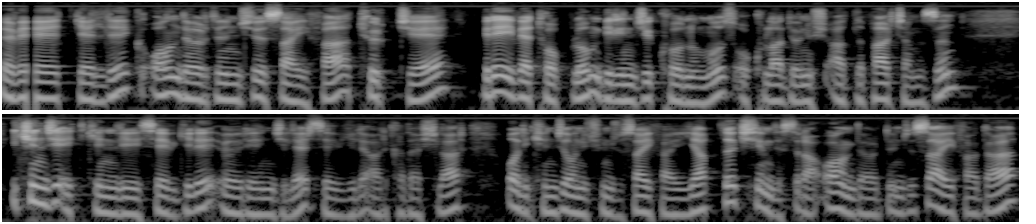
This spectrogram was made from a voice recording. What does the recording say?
Evet geldik 14. sayfa Türkçe Birey ve Toplum birinci konumuz Okula Dönüş adlı parçamızın ikinci etkinliği sevgili öğrenciler, sevgili arkadaşlar 12. 13. sayfayı yaptık. Şimdi sıra 14. sayfada.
